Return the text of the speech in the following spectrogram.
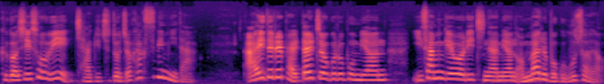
그것이 소위 자기주도적 학습입니다. 아이들을 발달적으로 보면 2, 3개월이 지나면 엄마를 보고 웃어요.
